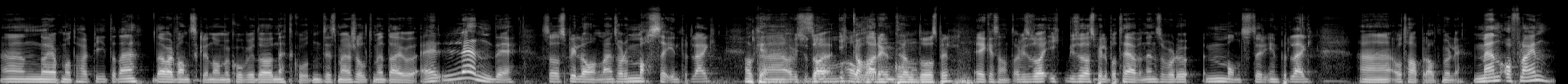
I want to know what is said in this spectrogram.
uh, når jeg på en måte har tid til det. Det har vært vanskelig nå med covid, og nettkoden til Smash Ultimate er jo elendig. Så å spille online så har du masse input lag. Okay. Uh, og hvis du da Som ikke har en god. Ikke sant. Og hvis du, da, hvis du da spiller på TV-en din, så får du monster input lag og taper alt mulig. Men offline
